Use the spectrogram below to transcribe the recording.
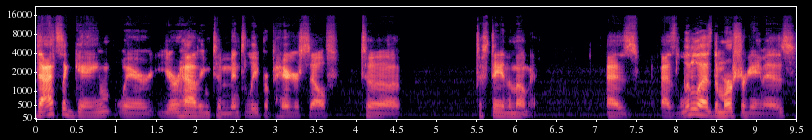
that's a game where you're having to mentally prepare yourself to to stay in the moment. As as little as the Mercer game is,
